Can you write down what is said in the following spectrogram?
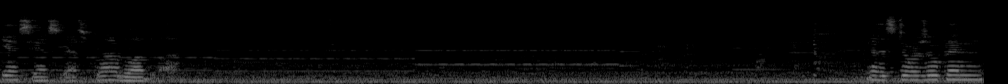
Yes, yes, yes, blah, blah, blah. Now this door's open.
